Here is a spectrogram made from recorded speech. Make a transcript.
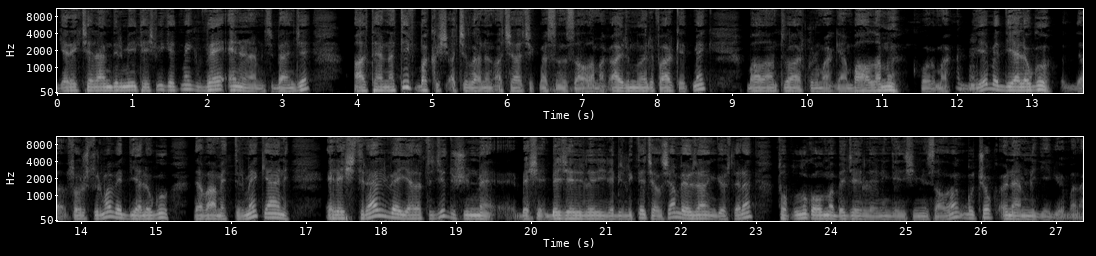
gerekçelendirmeyi teşvik etmek ve en önemlisi bence alternatif bakış açılarının açığa çıkmasını sağlamak, ayrımları fark etmek, bağlantılar kurmak yani bağlamı korumak diye ve diyalogu soruşturma ve diyalogu devam ettirmek yani eleştirel ve yaratıcı düşünme beşe- becerileriyle birlikte çalışan ve özen gösteren topluluk olma becerilerinin gelişimini sağlamak bu çok önemli geliyor bana.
